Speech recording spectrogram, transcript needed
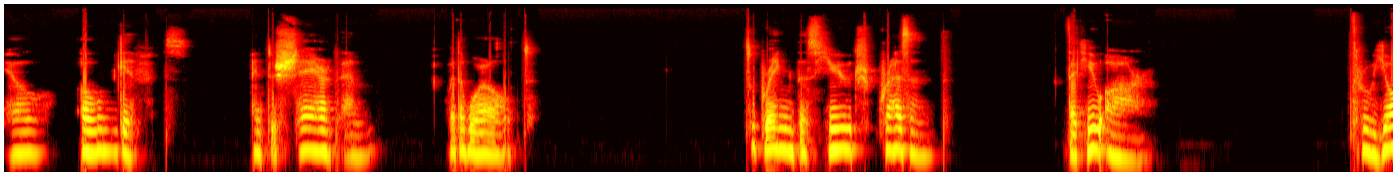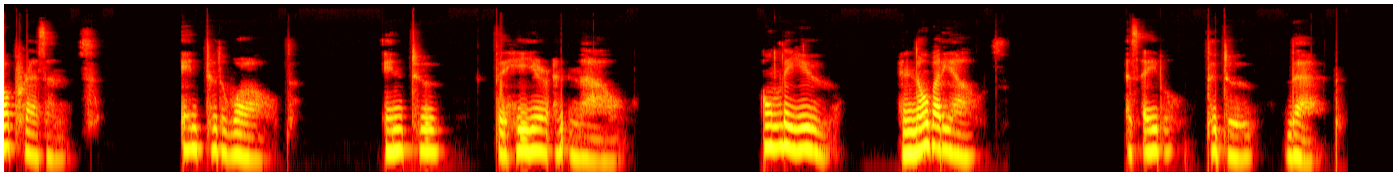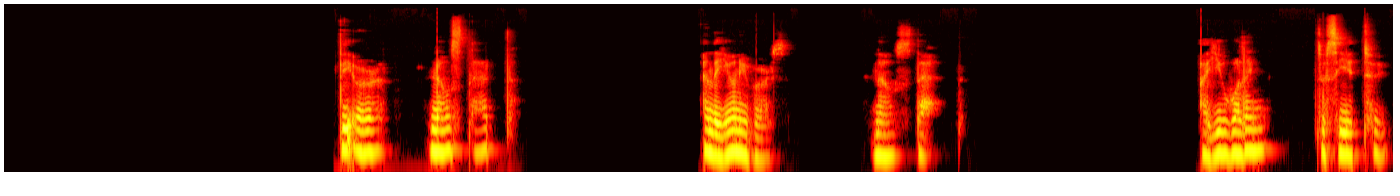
your own gifts and to share them with the world. To bring this huge present that you are through your presence into the world, into the here and now. Only you and nobody else is able to do that. The earth knows that and the universe knows that. Are you willing to see it too?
